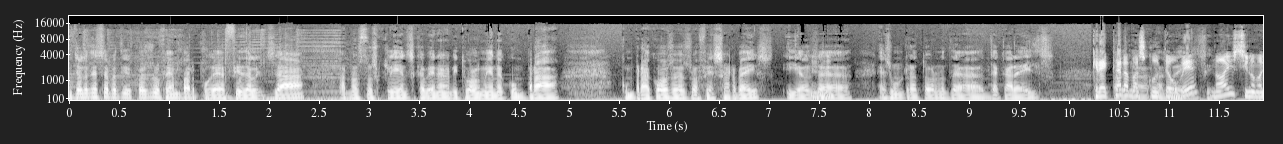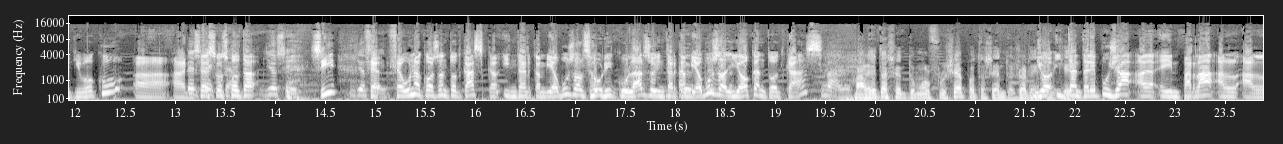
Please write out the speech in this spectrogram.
I totes aquestes petites coses ho fem per poder fidelitzar els nostres clients que venen habitualment a comprar comprar coses o a fer serveis i els, eh, és un retorn de, de cara a ells Crec que ara m'escolteu bé, sí. nois, si no m'equivoco. Uh, en Perfecte, Cesc, escolta... jo sí. Sí? Jo Fe, sí. Feu una cosa, en tot cas, que intercanvieu-vos els auriculars o intercanvieu-vos el lloc, en tot cas. Vale. Vale, jo te sento molt fluixet, però te sento, Jordi. Jo tranquil. intentaré pujar eh, i parlar al, al,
